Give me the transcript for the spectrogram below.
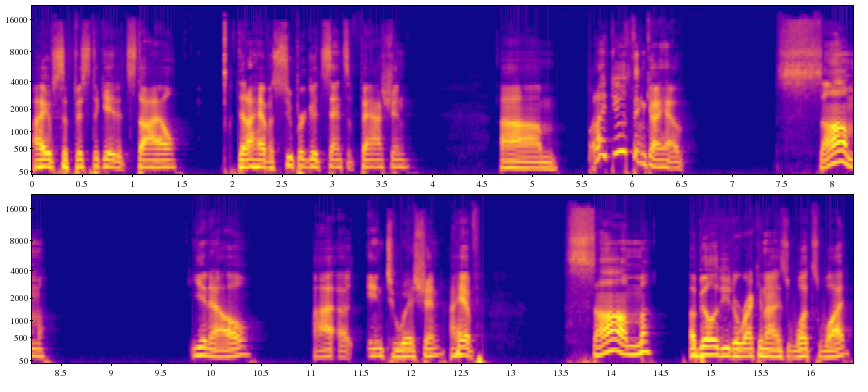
I have sophisticated style, that I have a super good sense of fashion. Um, but I do think I have some, you know, uh, uh, intuition. I have some ability to recognize what's what.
